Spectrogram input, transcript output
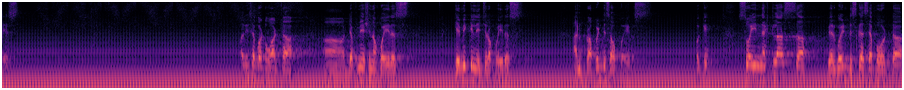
Yes. This is about what uh, uh, definition of virus, chemical nature of virus and properties of virus. Okay. So in next class uh, we are going to discuss about uh,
